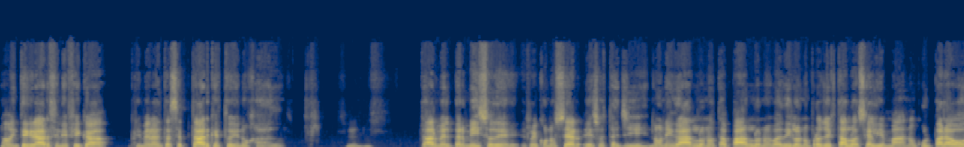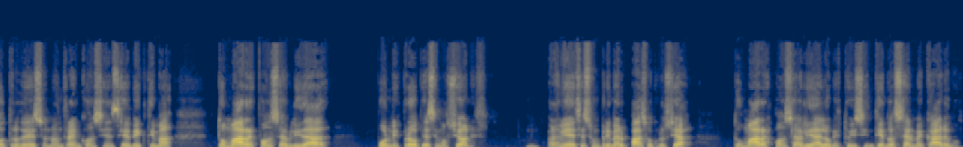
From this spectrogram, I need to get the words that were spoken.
¿no? Integrar significa primeramente aceptar que estoy enojado, darme el permiso de reconocer eso está allí, no negarlo, no taparlo, no evadirlo, no proyectarlo hacia alguien más, no culpar a otros de eso, no entrar en conciencia de víctima, tomar responsabilidad por mis propias emociones. Para mí ese es un primer paso crucial, tomar responsabilidad de lo que estoy sintiendo, hacerme cargo.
